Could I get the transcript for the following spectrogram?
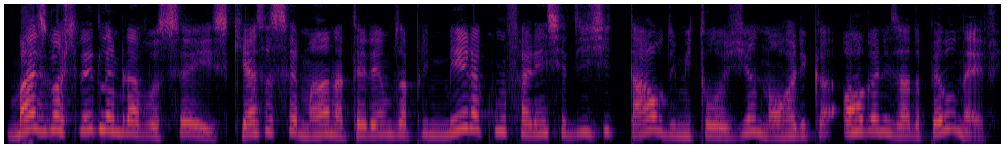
Mas gostaria de lembrar vocês que essa semana teremos a primeira conferência digital de mitologia nórdica organizada pelo Neve,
